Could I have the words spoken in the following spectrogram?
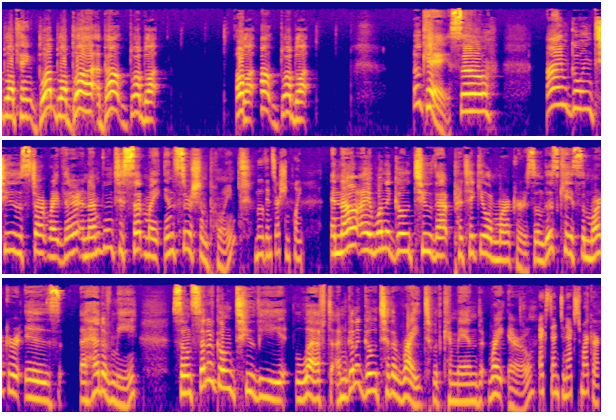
blah thing blah blah blah about blah blah. Oh, blah, oh, blah blah. Okay, so I'm going to start right there, and I'm going to set my insertion point. Move insertion point. And now I want to go to that particular marker. So in this case, the marker is ahead of me. So instead of going to the left, I'm going to go to the right with command right arrow. Extend to next marker.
